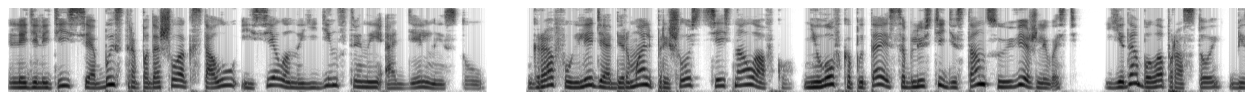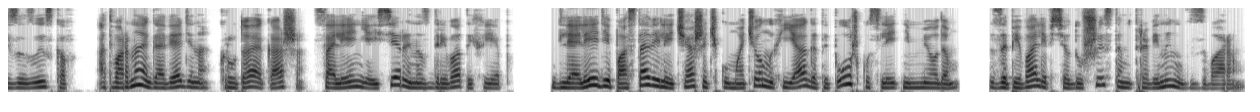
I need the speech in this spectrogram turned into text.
Леди Летиссия быстро подошла к столу и села на единственный отдельный стул. Графу и леди Абермаль пришлось сесть на лавку, неловко пытаясь соблюсти дистанцию и вежливость. Еда была простой, без изысков, Отварная говядина, крутая каша, соленья и серый ноздреватый хлеб. Для леди поставили чашечку моченых ягод и плошку с летним медом. Запивали все душистым травяным взваром.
